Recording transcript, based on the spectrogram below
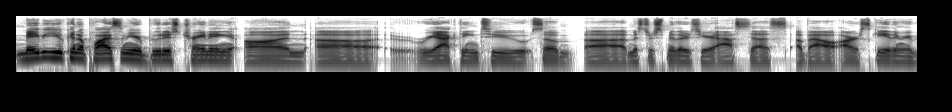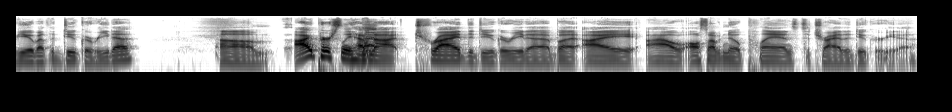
maybe you can apply some of your Buddhist training on uh, reacting to. So, uh, Mr. Smithers here asked us about our scathing review about the Dugarita. Um, I personally have That- not tried the Dugarita, but I I'll also have no plans to try the Dugarita.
